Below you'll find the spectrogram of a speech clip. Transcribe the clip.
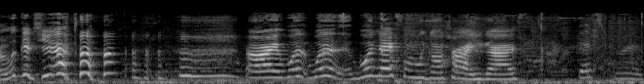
Look at you. All right, what what what next one we gonna try, you guys? This one.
